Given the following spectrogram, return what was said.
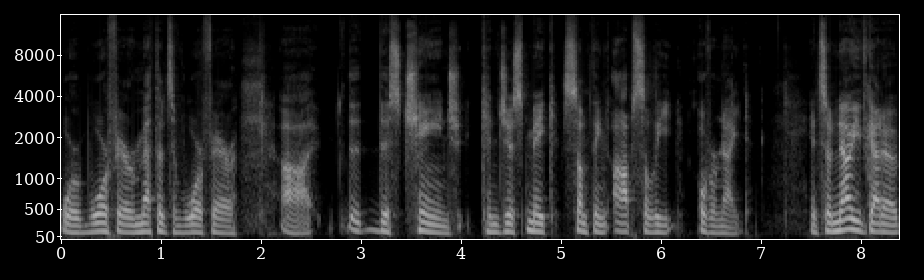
or warfare methods of warfare. Uh, th- this change can just make something obsolete overnight. And so now you've got to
